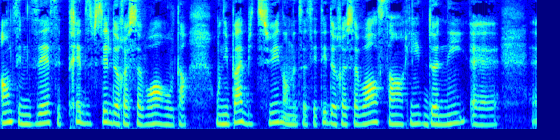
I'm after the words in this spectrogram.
Hans il me disait c'est très difficile de recevoir autant. On n'est pas habitué dans notre société de recevoir sans rien donner euh, euh,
